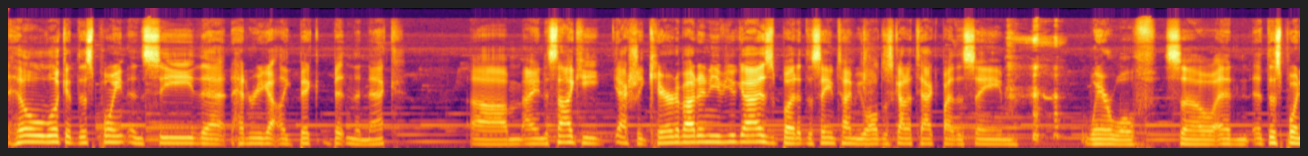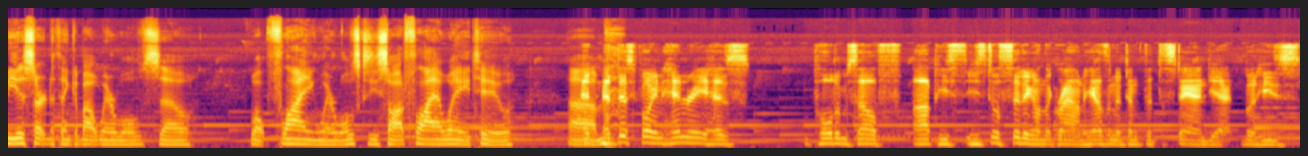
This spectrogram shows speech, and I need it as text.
he'll look at this point and see that Henry got like bit, bit in the neck. Um, I mean, it's not like he actually cared about any of you guys, but at the same time, you all just got attacked by the same werewolf. So, and at this point, he is starting to think about werewolves. So, well, flying werewolves because he saw it fly away too. Um, at, at this point, Henry has pulled himself up. He's he's still sitting on the ground. He hasn't attempted to stand yet, but he's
